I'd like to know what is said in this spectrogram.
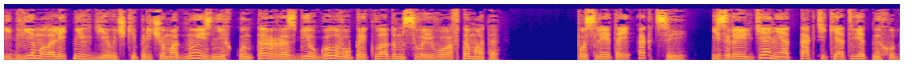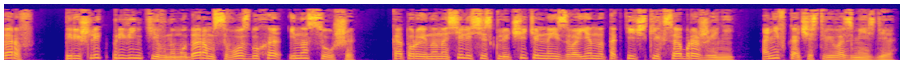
и две малолетних девочки, причем одной из них Кунтар разбил голову прикладом своего автомата. После этой акции израильтяне от тактики ответных ударов перешли к превентивным ударам с воздуха и на суше – которые наносились исключительно из военно-тактических соображений, а не в качестве возмездия.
